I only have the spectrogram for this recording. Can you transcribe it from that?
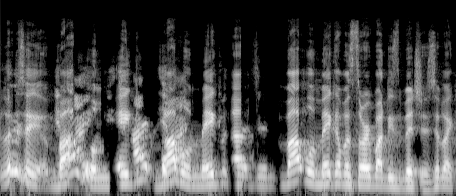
let me say, Bob I- will make I- Bob I will make citizen- Bob will make up a story about these bitches. He'll like,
